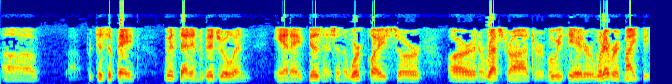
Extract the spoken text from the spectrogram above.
uh, participate with that individual in in a business, in the workplace, or or in a restaurant or a movie theater or whatever it might be.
